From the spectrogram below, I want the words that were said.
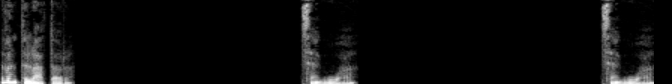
Wentylator. Cegła. Cegła.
